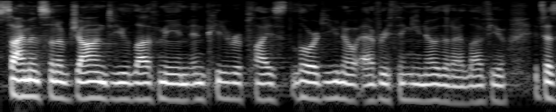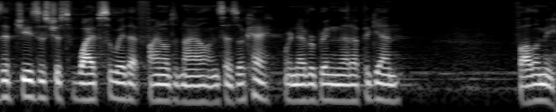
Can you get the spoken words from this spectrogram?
Simon, son of John, do you love me? And, and, Peter replies, Lord, you know everything. You know that I love you. It's as if Jesus just wipes away that final denial and says, Okay, we're never bringing that up again. Follow me,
